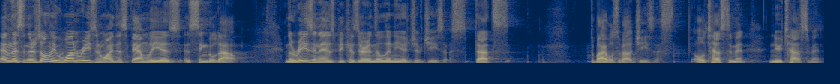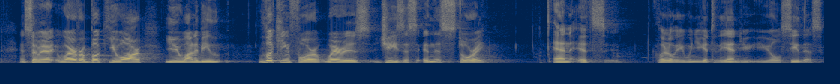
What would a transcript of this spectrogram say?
and listen, there's only one reason why this family is, is singled out. And the reason is because they're in the lineage of Jesus. That's the Bible's about Jesus. Old Testament, New Testament. And so, wherever book you are, you want to be looking for where is Jesus in this story. And it's clearly, when you get to the end, you, you'll see this.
